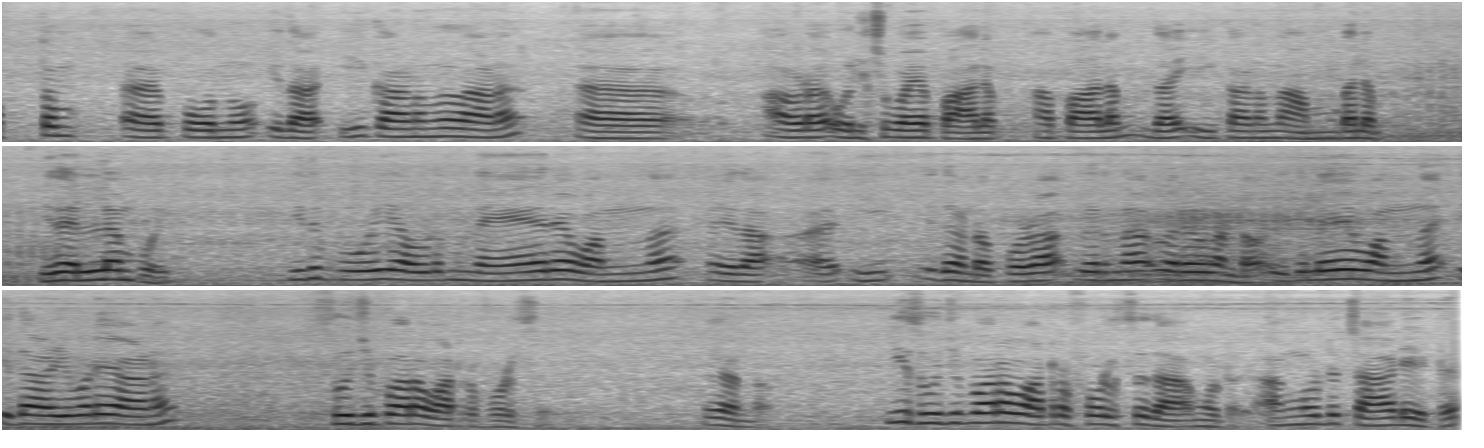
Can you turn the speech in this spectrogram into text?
മൊത്തം പോന്നു. ഇതാ ഈ കാണുന്നതാണ് അവിടെ ഒലിച്ചുപോയ പാലം. ആ പാലം ദാ ഈ കാണുന്ന അമ്പലം. ഇതെല്ലാം പോയി. ഇത് പോയി അവിടുന്ന് നേരെ വന്ന് ഇതാ ഈ ഇതുണ്ടോ പുഴ വരുന്ന വരവ് കണ്ടോ? ഇതിലേ വന്ന് ഇതാ ഇവിടെയാണ് സൂചിപ്പാറ വാട്ടർഫോൾസ്. ഇതുണ്ടോ ഈ സൂചിപ്പാറ വാട്ടർഫോൾസ് ഇതാ അങ്ങോട്ട്. അങ്ങോട്ട് ചാടിയിട്ട്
